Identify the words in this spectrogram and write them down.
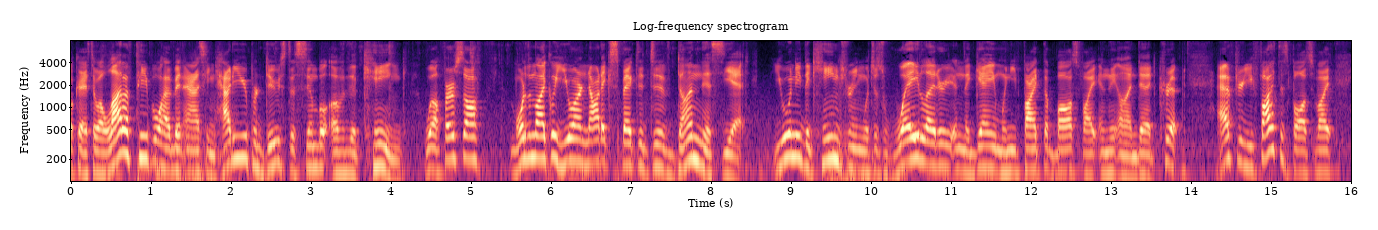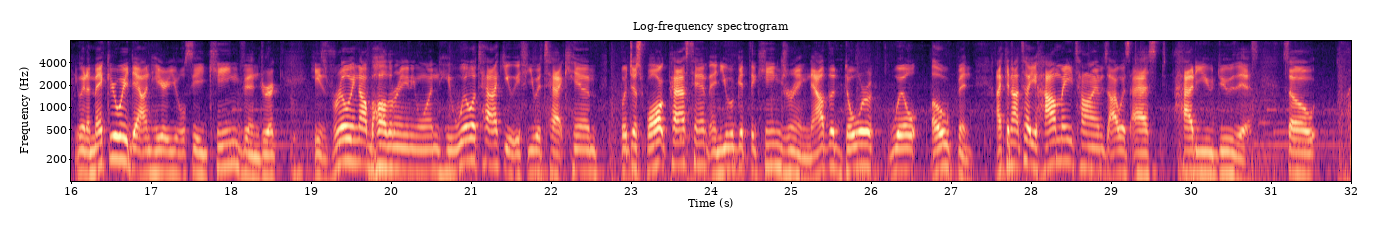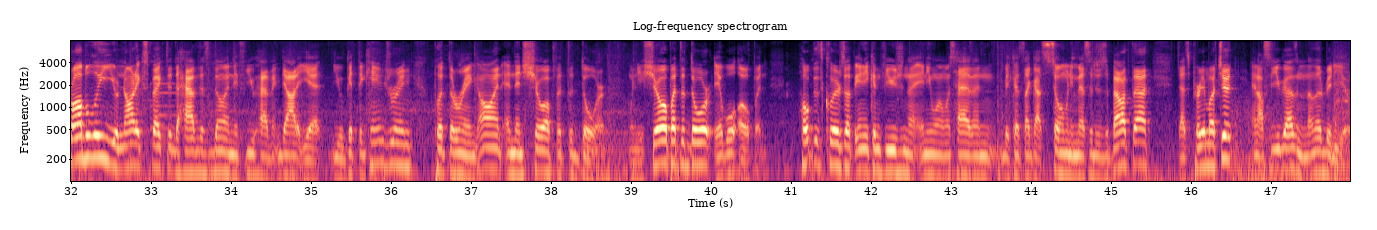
Okay, so a lot of people have been asking, how do you produce the symbol of the king? Well, first off, more than likely you are not expected to have done this yet. You will need the king's ring, which is way later in the game when you fight the boss fight in the undead crypt. After you fight this boss fight, you're going to make your way down here. You will see King Vendrick. He's really not bothering anyone. He will attack you if you attack him, but just walk past him and you will get the King's Ring. Now the door will open. I cannot tell you how many times I was asked, how do you do this? So probably you're not expected to have this done if you haven't got it yet. You'll get the King's Ring, put the ring on, and then show up at the door. When you show up at the door, it will open. Hope this clears up any confusion that anyone was having because I got so many messages about that. That's pretty much it, and I'll see you guys in another video.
